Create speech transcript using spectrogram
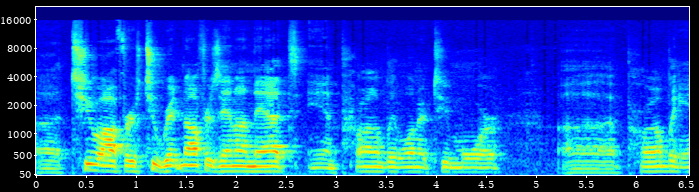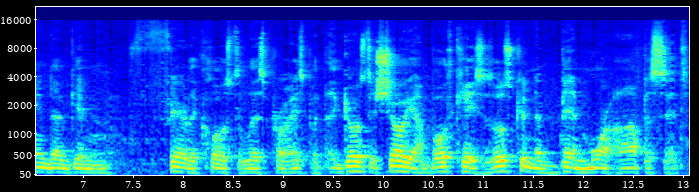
Uh, two offers, two written offers in on that, and probably one or two more. Uh, probably end up getting fairly close to list price, but it goes to show you on both cases, those couldn't have been more opposite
